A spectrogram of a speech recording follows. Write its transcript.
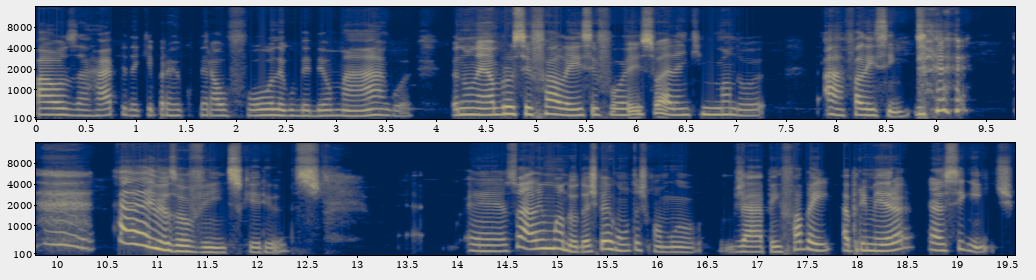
pausa rápida aqui para recuperar o fôlego, beber uma água, eu não lembro se falei, se foi Suelen que me mandou. Ah, falei sim. Ai, meus ouvintes queridos. É, Suelen me mandou duas perguntas, como já bem falei. A primeira é a seguinte:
